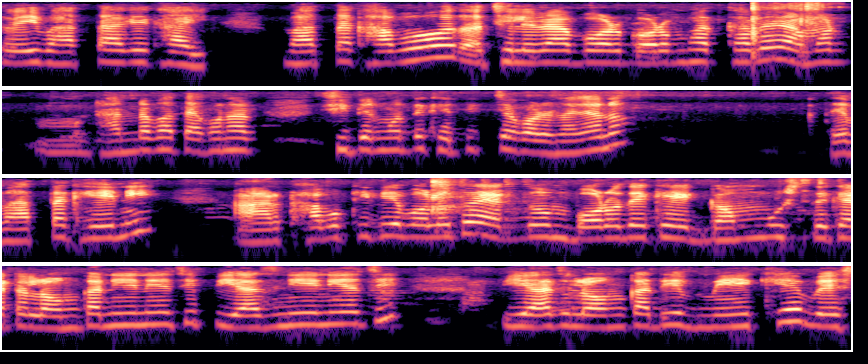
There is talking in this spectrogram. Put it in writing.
তো এই ভাতটা আগে খাই। ভাতটা খাব, তা ছেলেরা বর গরম ভাত খাবে, আমার ঠান্ডা ভাত এখন আর শীতের মধ্যে খেতে ইচ্ছা করে না, জানো? তাই ভাতটা খেয়ে নিই আর খাব কি দিয়ে বলো তো? একদম বড় দেখে গাম্বুস দেখে একটা লঙ্কা নিয়ে নিয়েছি, পেঁয়াজ নিয়ে নিয়েছি পেঁয়াজ, লঙ্কা দিয়ে মেখে বেশ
